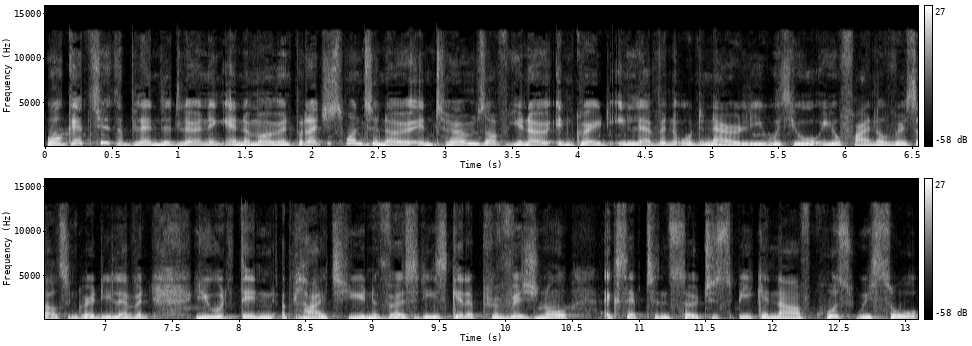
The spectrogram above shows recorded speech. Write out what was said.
We'll get to the blended learning in a moment, but I just want to know in terms of, you know, in grade 11 ordinarily with your, your final results in grade 11, you would then apply to universities, get a provisional acceptance, so to speak. And now, of course, we saw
